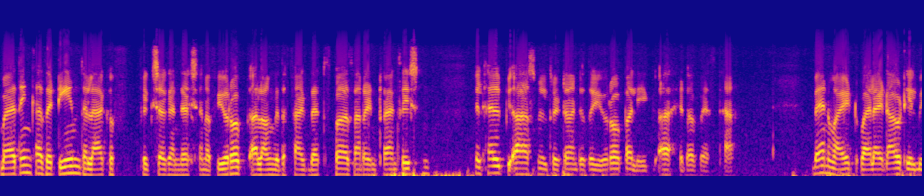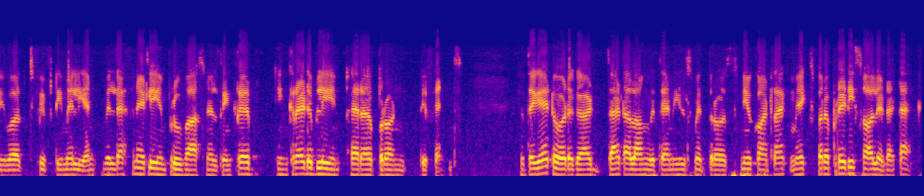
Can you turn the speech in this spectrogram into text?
But I think as a team, the lack of fixture congestion of Europe, along with the fact that Spurs are in transition, will help Arsenal return to the Europa League ahead of West Ham. Ben White, while I doubt he'll be worth 50 million, will definitely improve Arsenal's incre- incredibly error-prone defense. If they get Odegaard, that along with Emil Smith Rowe's new contract makes for a pretty solid attack.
